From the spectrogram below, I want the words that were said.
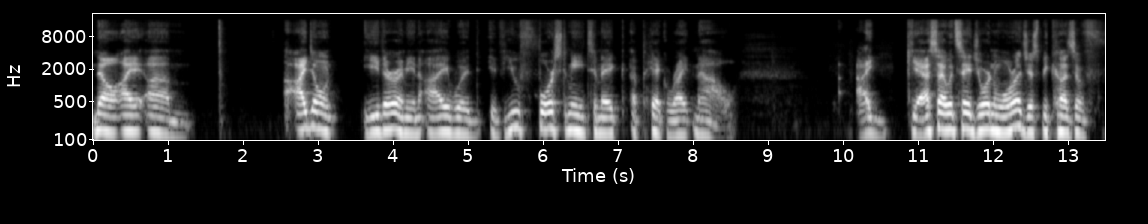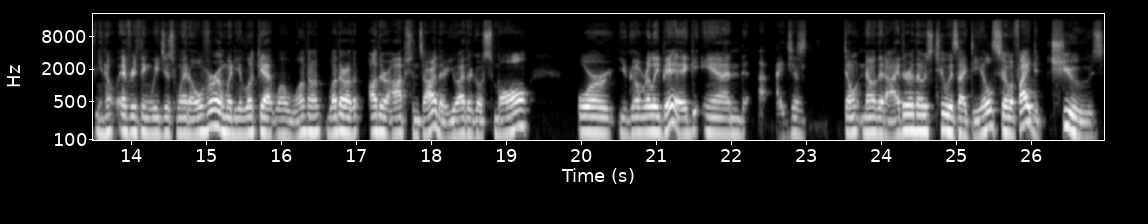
No, I um I don't either. I mean, I would if you forced me to make a pick right now, I guess I would say Jordan Nwora just because of you know everything we just went over. And when you look at well, what other, what other other options are there? You either go small or you go really big, and I just don't know that either of those two is ideal. So if I had to choose,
